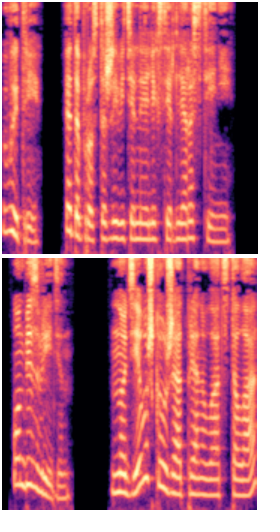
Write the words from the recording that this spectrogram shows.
«Вытри. Это просто живительный эликсир для растений. Он безвреден». Но девушка уже отпрянула от стола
